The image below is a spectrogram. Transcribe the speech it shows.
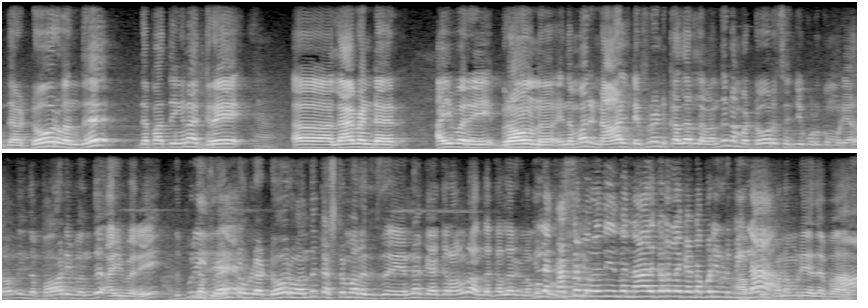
இந்த டோர் வந்து இந்த பாத்தீங்கன்னா கிரே லாவெண்டர் ஐவரி பிரவுன் இந்த மாதிரி நாலு டிஃப்ரெண்ட் கலர்ல வந்து நம்ம டோர் செஞ்சு கொடுக்க முடியும். அதாவது இந்த பாடி வந்து ஐவரி. அது புரியுது. ஃப்ரண்ட் உள்ள டோர் வந்து கஸ்டமர் என்ன கேக்குறாங்களோ அந்த கலருக்கு நம்ம இல்ல கஸ்டமர் வந்து இந்த மாதிரி நாலு கடல கேட்ட பண்ணி கொடுப்பீங்களா? பண்ண முடியாதே பாஸ்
